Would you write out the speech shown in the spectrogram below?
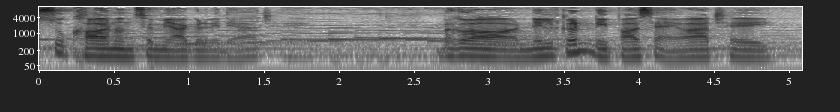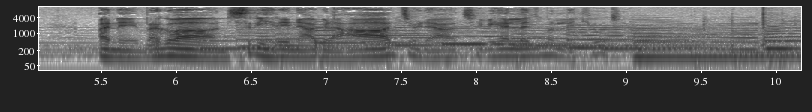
સુખાનંદ સ્વામી આગળ વધ્યા છે ભગવાન નીલકંઠની પાસે આવ્યા છે અને ભગવાન શ્રી હરિને આગળ હાથ ચડ્યા છે. વિહલજમાં લખ્યું છે.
